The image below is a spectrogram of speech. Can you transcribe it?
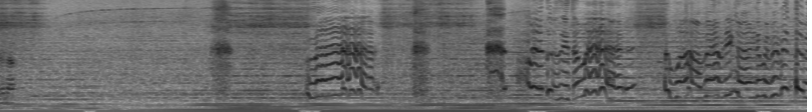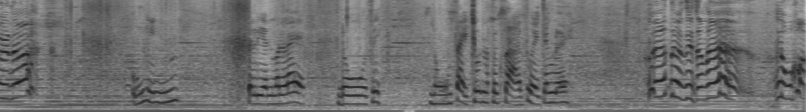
แล้วยนะแม่ แม่ตื่นสิจ้ะแม่ มาหาแม่นี่ไงทำไมแม่ไม่ตื่นนะอุ้งอิงไปเรียนวันแรก ดูสิ หนูใส่ชุดนักศึกษาสวยจังเลย แม่ตื่นสิจ้ะแม่ หนูขอ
